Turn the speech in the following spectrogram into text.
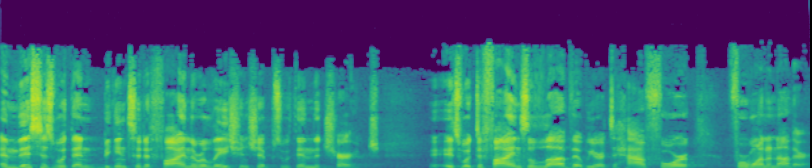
And this is what then begins to define the relationships within the church. It's what defines the love that we are to have for, for one another.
